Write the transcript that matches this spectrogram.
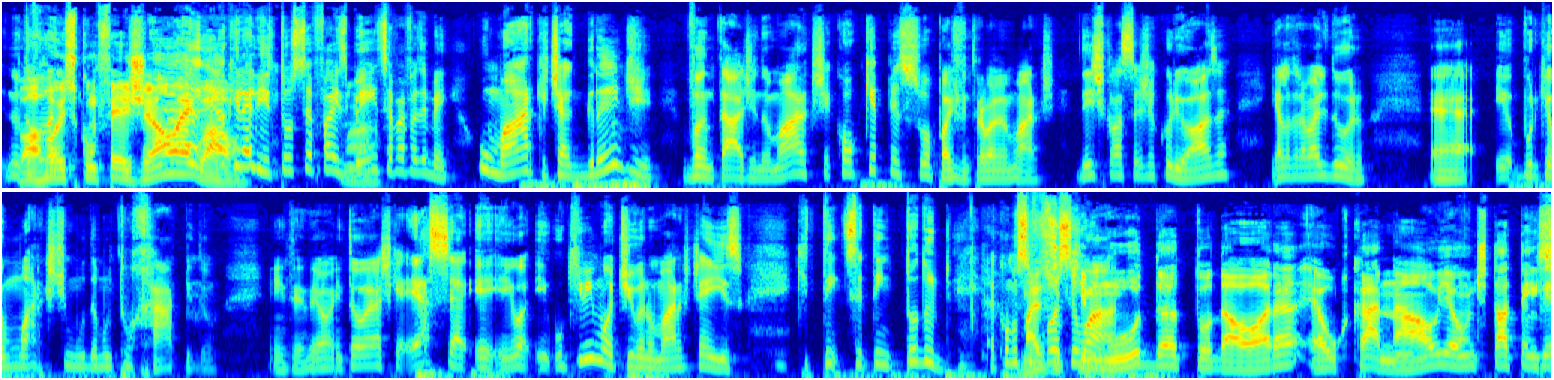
O tô falando- arroz com feijão é, igual. aquele ali. Então você faz bem, Ah. você vai fazer bem. O marketing, a grande vantagem do marketing é que qualquer pessoa pode vir trabalhar no marketing, desde que ela seja curiosa e ela trabalhe duro. É, eu- porque o marketing muda muito rápido, entendeu? Então eu acho que essa é, eu- eu- o que me motiva no marketing é isso, que tem- você tem todo é como se Mas o fosse que uma muda toda hora é o canal e é onde está a atenção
